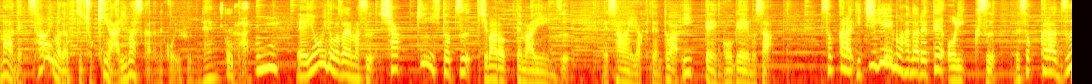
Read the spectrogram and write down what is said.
まあね3位までは普通貯金ありますからねこういうふうにね。ね、はい。えー、4位でございます。借金1つ千葉ロッテマリーンズ。3位楽天とは1.5ゲーム差そこから1ゲーム離れてオリックス。そこからずっ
